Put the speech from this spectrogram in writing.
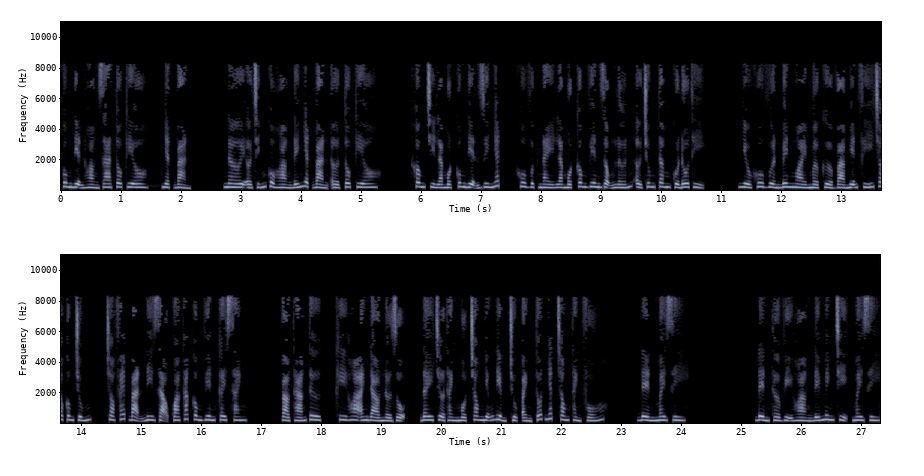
Cung điện Hoàng gia Tokyo, Nhật Bản. Nơi ở chính của Hoàng đế Nhật Bản ở Tokyo. Không chỉ là một cung điện duy nhất, khu vực này là một công viên rộng lớn ở trung tâm của đô thị. Nhiều khu vườn bên ngoài mở cửa và miễn phí cho công chúng, cho phép bạn đi dạo qua các công viên cây xanh. Vào tháng 4, khi hoa anh đào nở rộ, đây trở thành một trong những điểm chụp ảnh tốt nhất trong thành phố. Đền Meiji Đền thờ vị hoàng đế Minh Trị Meiji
